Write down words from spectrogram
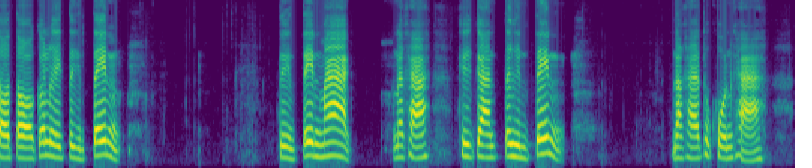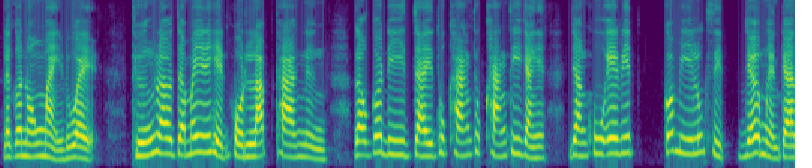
ต่อต่อก็เลยตื่นเต้น ตื่นเต้นมากนะคะ คือการตื่นเต้น นะคะ ทุกคนค่ะ แล้วก็น้องใหม่ด้วย ถึงเราจะไม่ได้เห็นผลลัพธ์ทางหนึ่ง เราก็ดีใจทุกครั้งทุกครั้งที่อย่างอย่างครูเอริสก็มีลูกศิษย์เยอะเหมือนกัน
